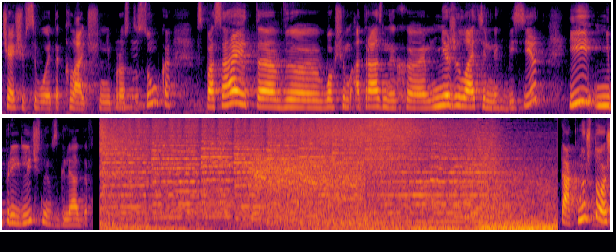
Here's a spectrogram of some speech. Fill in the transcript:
чаще всего это клатч, не просто сумка, спасает, э, в, в общем, от разных э, нежелательных бесед и неприличных взглядов. Так, ну что ж,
